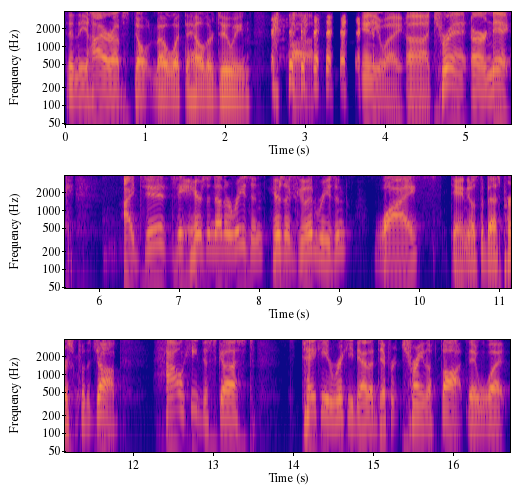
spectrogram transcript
Then the higher ups don't know what the hell they're doing. Uh, anyway, uh, Trent or Nick, I did see. Here's another reason. Here's a good reason why Daniel's the best person for the job. How he discussed taking Ricky down a different train of thought than what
